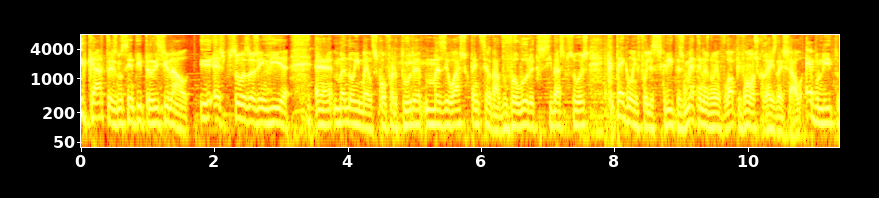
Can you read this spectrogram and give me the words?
E cartas no sentido tradicional. E as pessoas hoje em dia ah, mandam e-mails com fartura, mas eu acho que tem de ser dado valor acrescido às pessoas que pegam em folhas escritas, metem-nas no envelope e vão aos correios deixá-lo. É bonito,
